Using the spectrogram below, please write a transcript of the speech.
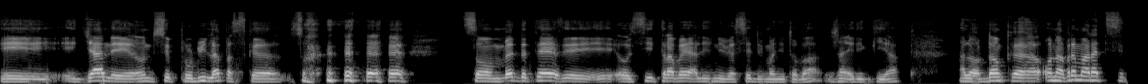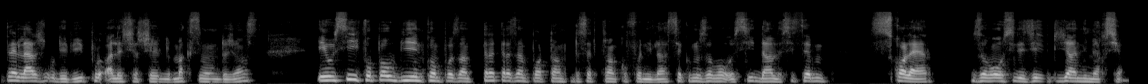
Et, et Diane est un de ces produits-là parce que son maître de thèse et, aussi travaille à l'Université du Manitoba, Jean-Éric Guilla. Alors, donc, euh, on a vraiment ratissé très large au début pour aller chercher le maximum de gens. Et aussi, il ne faut pas oublier une composante très, très importante de cette francophonie-là, c'est que nous avons aussi dans le système scolaire, nous avons aussi des étudiants en immersion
